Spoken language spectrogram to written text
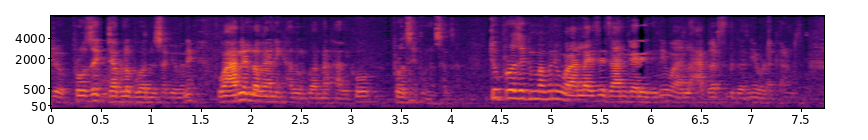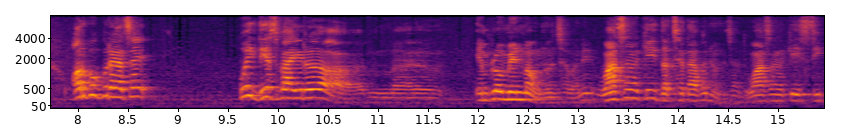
प्रो- प्रोजेक्ट डेभलप गर्न सक्यो भने उहाँहरूले लगानी खाल गर्न खालको प्रोजेक्ट हुनसक्छ त्यो प्रोजेक्टमा पनि उहाँहरूलाई चाहिँ जानकारी दिने उहाँहरूलाई आकर्षित गर्ने एउटा कारण अर्को कुरा चाहिँ कोही देश बाहिर इम्प्लोइमेन्टमा हुनुहुन्छ भने उहाँसँग केही दक्षता पनि हुन्छ। उहाँसँग केही सिप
